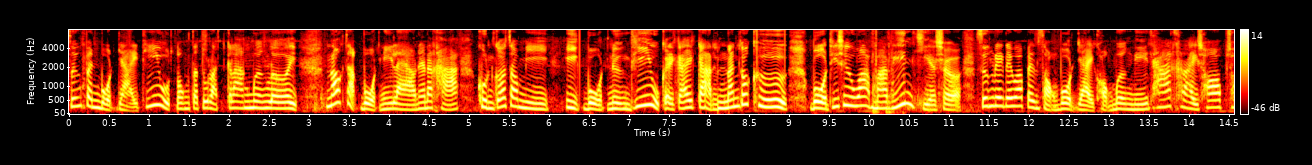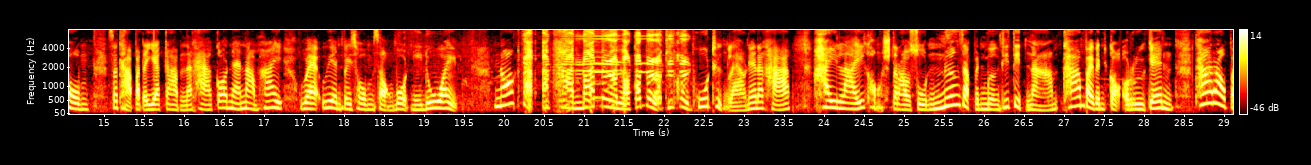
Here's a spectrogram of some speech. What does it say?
ซึ่งเป็นโบสถ์ใหญ่ที่อยู่ตรงจัตุรัสกลางเมืองเลย นอกจากโบสถ์นี้แล้วเนี่ยนะคะ คุณก็จะมีอีกโบสถ์หนึ่งที่อยู่ใกล้ๆกัน นั่นก็คือโบสถ์ที่ชื่อว่ามารีนเคียเชอร์ซึ่งเรียกได้ว่าเป็น 2 โบสถ์ใหญ่ของเมืองนี้ถ้าใครชอบชมสถาปัตยกรรมนะคะ ก็แนะนำให้แวะเวียนไปชม 2 โบสถ์นี้ด้วย นอกจากอาคารบ้านเรือนแล้วก็โบสถ์ที่ครูพูดถึงแล้วเนี่ยนะคะไฮไลท์ของสตราซุนเนื่องจากเป็นเมืองที่ติดน้ำข้ามไปเป็นเกาะรูเกนถ้าเราไป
